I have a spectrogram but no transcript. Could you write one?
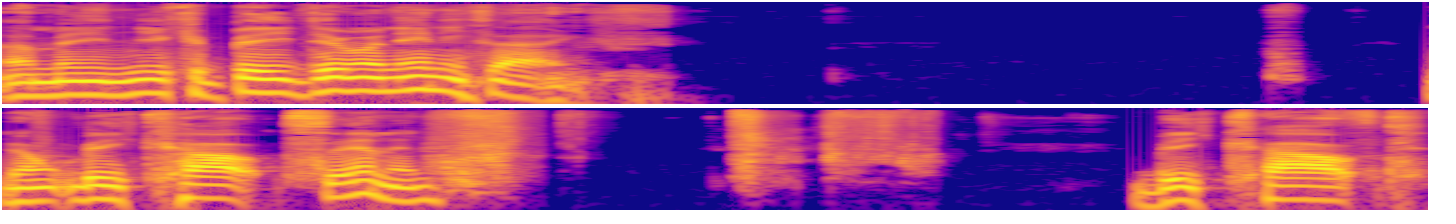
I mean, you could be doing anything. Don't be caught sinning. Be caught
